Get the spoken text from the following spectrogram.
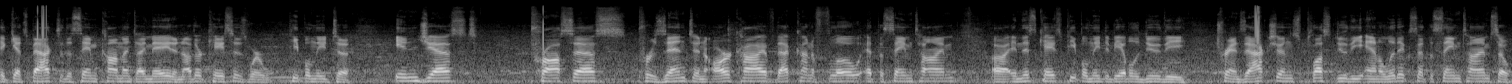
it gets back to the same comment I made in other cases where people need to ingest, process, present, and archive, that kind of flow at the same time. Uh, in this case, people need to be able to do the transactions plus do the analytics at the same time. So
